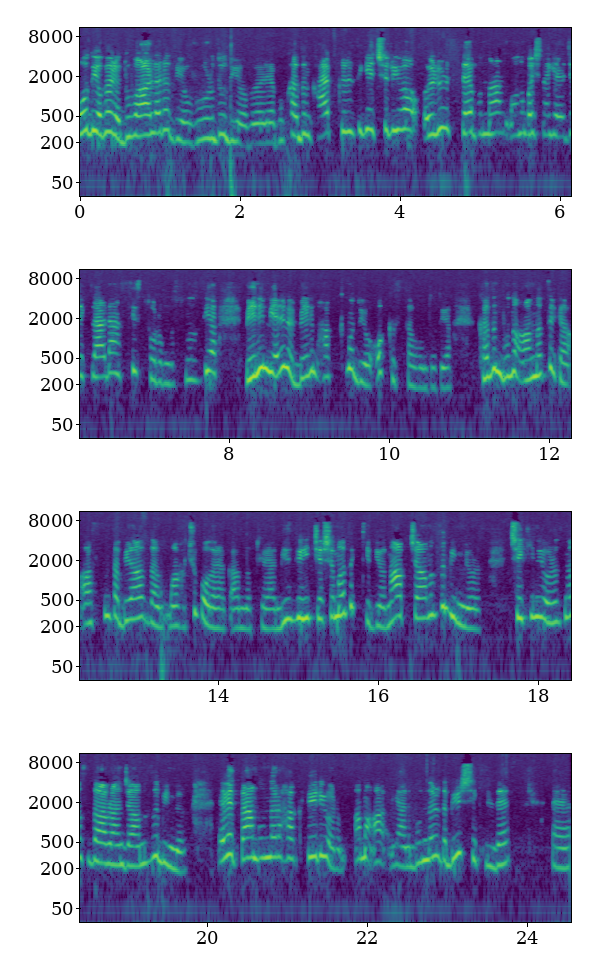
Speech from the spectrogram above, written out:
O diyor böyle duvarlara diyor vurdu diyor böyle bu kadın kalp krizi geçiriyor ölürse bundan onun başına geleceklerden siz sorumlusunuz diye benim yerime benim hakkımı diyor o kız savundu diyor. Kadın bunu anlatırken aslında biraz da mahcup olarak anlatıyor. Yani biz diyor hiç yaşamadık ki diyor ne yapacağımızı bilmiyoruz. Çekiniyoruz nasıl davranacağımızı bilmiyoruz. Evet ben bunlara hak veriyorum ama yani bunları da bir şekilde e,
